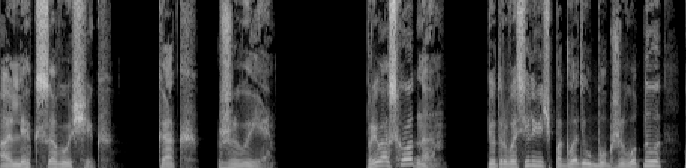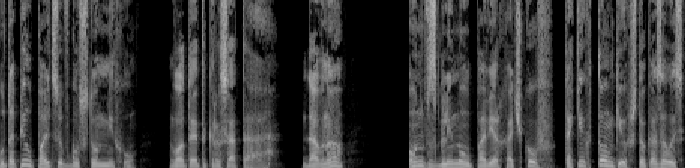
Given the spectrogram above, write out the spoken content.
Олег Савощик. Как живые. Превосходно. Петр Васильевич погладил бок животного, утопил пальцы в густом меху. Вот это красота. Давно? Он взглянул поверх очков, таких тонких, что казалось,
